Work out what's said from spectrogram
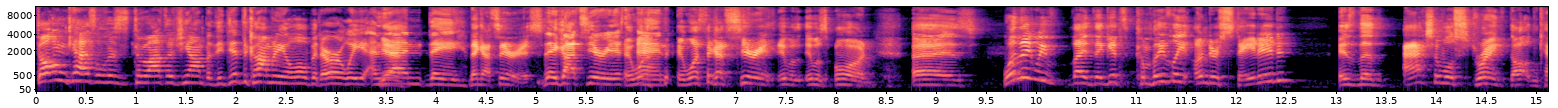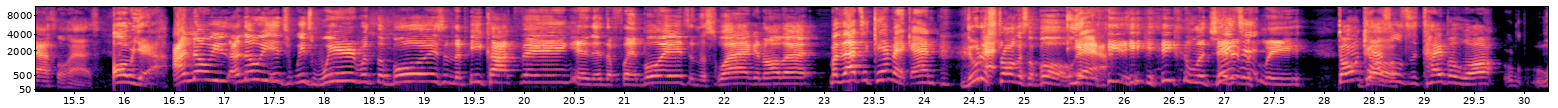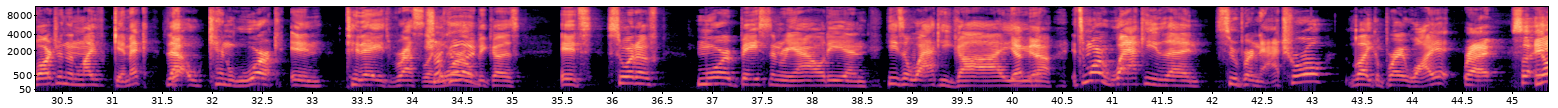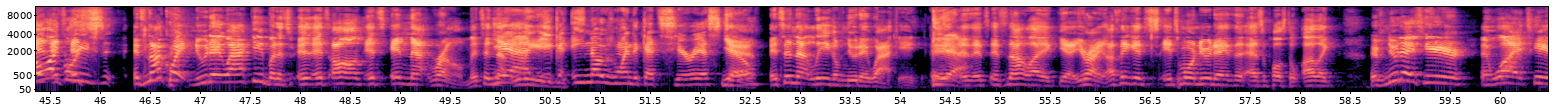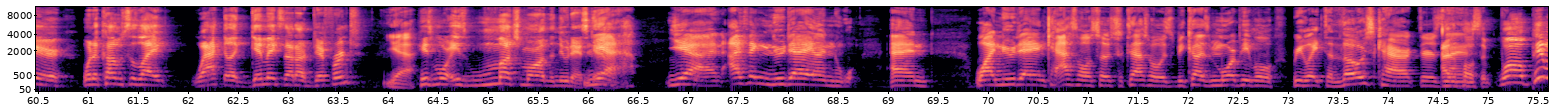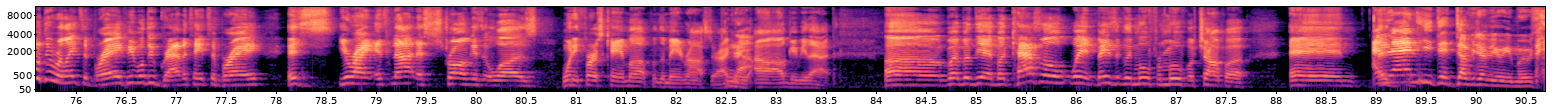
Dalton Castle versus Tommaso Ciampa. They did the comedy a little bit early, and Yeah. then they They got serious. they got serious. and, once, and and once they got serious, it was it was on. As one thing we've like that gets completely understated is the actual strength Dalton Castle has. oh yeah, I know he, I know he, it's it's weird with the boys and the peacock thing and, and the flamboyance and the swag and all that. but that's a gimmick. And Dude is strong as a bull. Yeah. he, he, he can legitimately. Dalton Go. Castle's the type of law, larger than life gimmick that Yeah. can work in today's wrestling Sure world could. because it's sort of more based in reality and he's a wacky guy. Yep, you yep. know, it's more wacky than supernatural, like a Bray Wyatt. Right. So No it, one it- believes- it's, it's not quite New Day wacky, but it's it's on it's in that realm. It's in that Yeah, league. he, he knows when to get serious too. yeah, it's in that league of New Day wacky. It- Yeah. it- it's it's not like yeah, you're right. I think it's it's more New Day than, as opposed to uh, like if New Day's here and Wyatt's here when it comes to like wacky like gimmicks that are different. Yeah. He's more he's much more on the New Day scale. Yeah, yeah, and I think New Day and and why New Day and Castle is so successful is because more people relate to those characters As opposed to well, people do relate to Bray. People do gravitate to Bray. It's you're right. It's not as strong as it was when he first came up on the main roster. I agree. No. I'll, I'll give you that. Uh, but but yeah, but Castle went basically move for move with Ciampa, and and then he did WWE moves.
